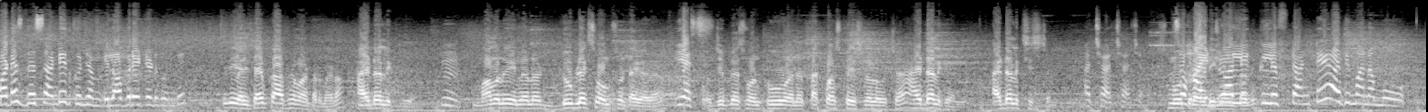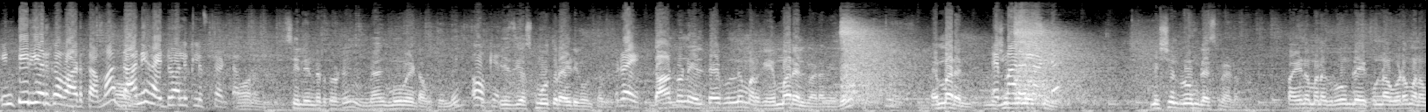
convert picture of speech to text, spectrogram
వాట్ ఇస్ దిస్ అంటే ఇది కొంచెం ఇలాబొరేటెడ్గా ఉంది. ఇది ఎల్ టైప్ కార్ ఫ్రేమ్ అంటారు మేడం. హైడ్రాలిక్ మామూలుగా ఇళ్ళలో డూప్లెక్స్ హోమ్స్ ఉంటాయి కదా. Yes G plus one two అనే తక్కువ స్పేస్లలో వచ్చా హైడ్రాలిక్ హైడ్రాలిక్ సిస్టమ్ అచ్చా అచ్చా అచ్చా. So Smooth riding hydraulic lift అంటే అది మనము ఇంటీరియర్గా వాడతామా? దాన్ని హైడ్రాలిక్ లిఫ్ట్ అంటాం అవునండి. సిలిండర్ తోటి మూవ్మెంట్ అవుతుంది. Okay. ఈజీగా స్మూత్ రైడింగ్ ఉంటుంది. Right. దాంట్లోనే ఎల్ టైప్ మనకి ఎంఆర్ఎల్ మేడం ఇది. ఎంఆర్ఎల్ MRL అంటే? మిషన్ రూమ్ లెస్ మేడం పైన మనకు రూమ్ లేకున్నా కూడా మనం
